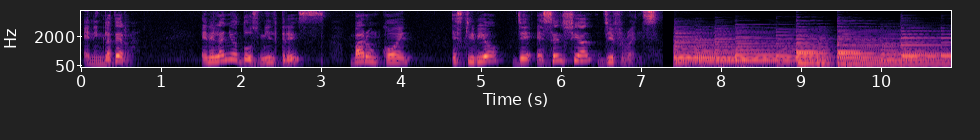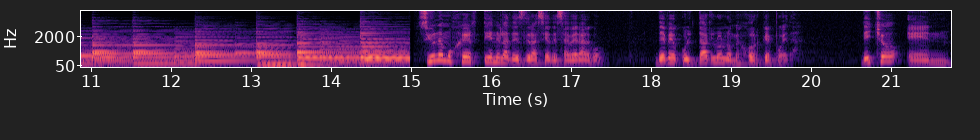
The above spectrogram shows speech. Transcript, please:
en Inglaterra. En el año 2003, Baron Cohen escribió The Essential Difference. Si una mujer tiene la desgracia de saber algo, debe ocultarlo lo mejor que pueda. Dicho en,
